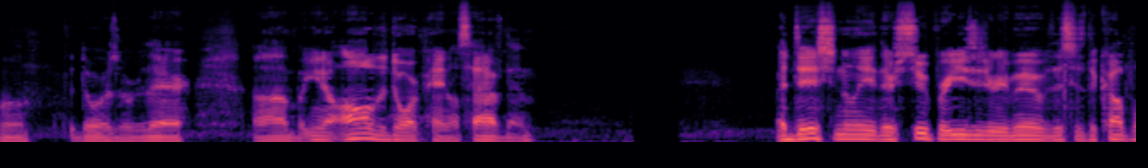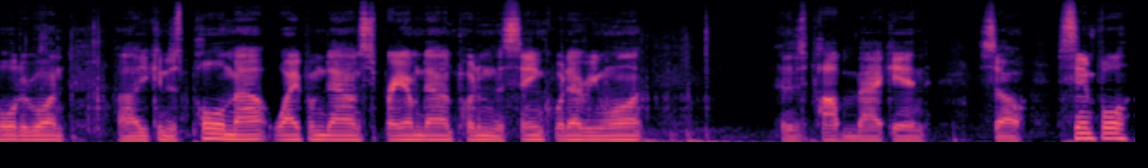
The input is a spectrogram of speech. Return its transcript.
Well the doors over there. Uh, but you know all the door panels have them. Additionally they're super easy to remove. This is the cup holder one. Uh, you can just pull them out wipe them down spray them down put them in the sink whatever you want and just pop them back in. So simple.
